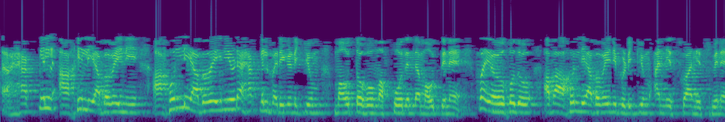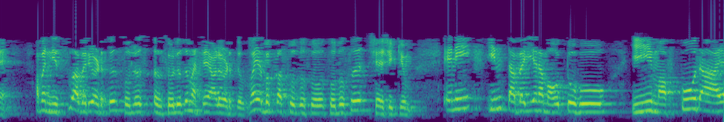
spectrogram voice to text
ഹക്കിൽ അഹിലി അബവൈനി അഹുല്ലി അബവൈനിയുടെ ഹക്കിൽ പരിഗണിക്കും മൗത്തഹു മഫ്കൂദിന്റെ മൗത്തിനെ. വയഹുദു അപ്പൊ അഹുല്ലി അബവൈനി പിടിക്കും അന്നിസ്വ നിസ്വിനെ. അപ്പൊ നിസ്ഫ് അവരും എടുത്ത് സുലുസ് സുലുസ് മറ്റേ ആളും എടുത്തു. വയബക്ക സുദുസു സുദുസ് ശേഷിക്കും. ഇനി ഇൻ തബയ്യന മൗത്തുഹു ഈ മഫ്കൂദായ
